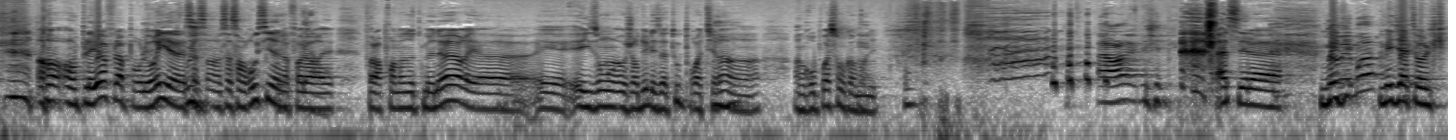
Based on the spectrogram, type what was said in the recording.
en, en playoff là pour Laurie, euh, Oui. ça, sent, ça sent le roussi. hein. Il va Oui, falloir, il va falloir prendre un autre meneur et, euh, et- et ils ont aujourd'hui les atouts pour attirer un, un gros poisson, comme on dit. Alors là, Ah, c'est le mais moi- Media Talk.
